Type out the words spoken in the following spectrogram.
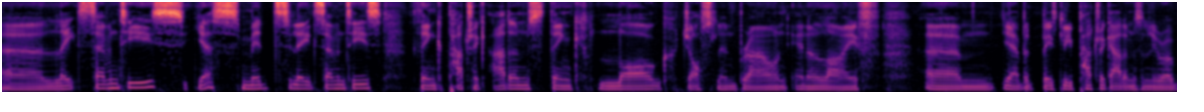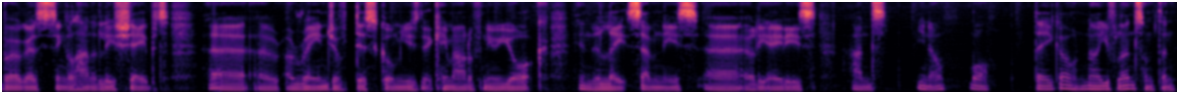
uh, late 70s, yes, mid to late 70s. Think Patrick Adams, think Logg, Jocelyn Brown, Inner Life. Um, yeah, but basically, Patrick Adams and Leroy Burgess single handedly shaped uh, a, a, range of disco music that came out of New York in the late 70s, uh, early 80s. And, you know, well, there you go. Now you've learned something.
